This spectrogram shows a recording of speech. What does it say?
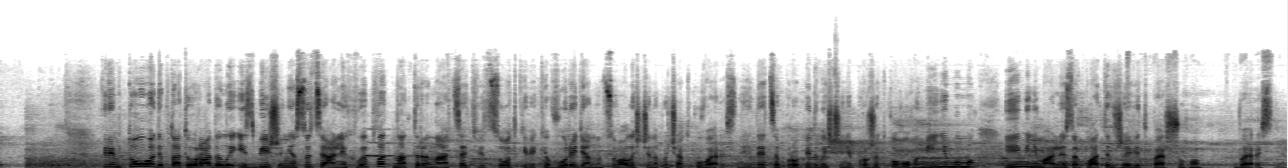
Крім того, депутати урадили і збільшення соціальних виплат на 13%, яке в уряді анонсували ще на початку вересня. Йдеться про підвищення прожиткового мінімуму і мінімальної зарплати вже від 1 вересня.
